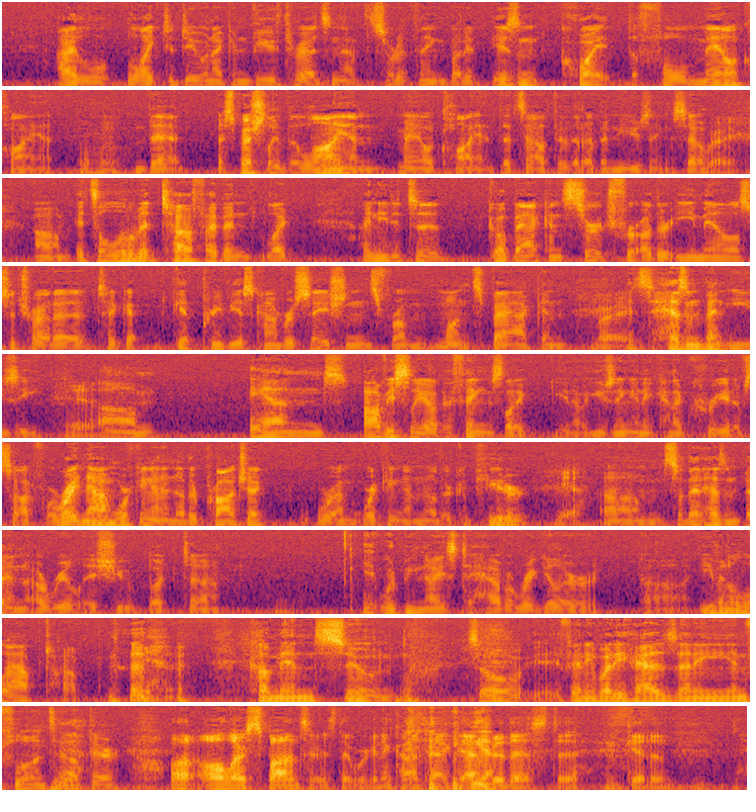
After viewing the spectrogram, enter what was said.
I l- like to do, and I can view threads and that sort of thing. But it isn't quite the full mail client Mhm. that, especially the Lion mail client that's out there that I've been using. So Right. um, it's a little bit tough. I've been like, I needed to go back and search for other emails to try to to get, get previous conversations from months back, and Right. it hasn't been easy. Yeah. Um, and obviously other things like you know using any kind of creative software. Right now, I'm working on another project where I'm working on another computer. Yeah. Um, so that hasn't been a real issue, but uh, it would be nice to have a regular, uh, even a laptop, Yeah. come in soon. So if anybody has any influence Yeah. out there, All, all our sponsors that we're going to contact Yeah. after this to get a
